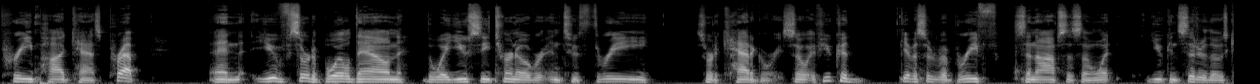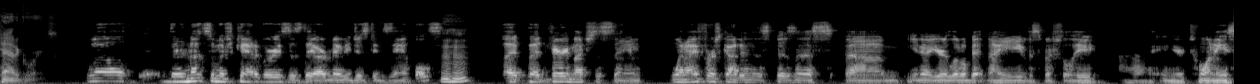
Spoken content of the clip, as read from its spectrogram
pre podcast prep. And you've sort of boiled down the way you see turnover into three sort of categories. So, if you could give us sort of a brief synopsis on what you consider those categories? Well, they're not so much categories as they are maybe just examples, mm-hmm. but but very much the same. When I first got into this business, um, you know, you're a little bit naive, especially uh, in your 20s,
